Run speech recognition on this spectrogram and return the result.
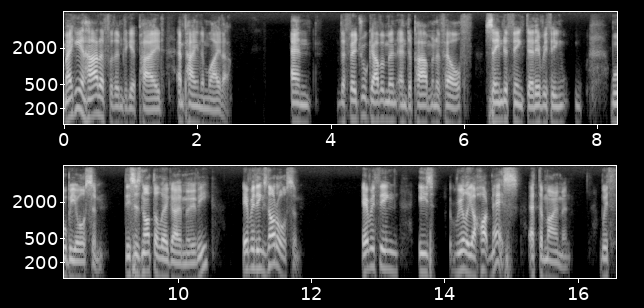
making it harder for them to get paid, and paying them later. And the federal government and Department of Health seem to think that everything will be awesome. This is not the Lego movie. Everything's not awesome. Everything is really a hot mess at the moment with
